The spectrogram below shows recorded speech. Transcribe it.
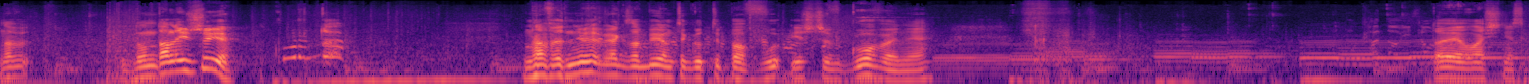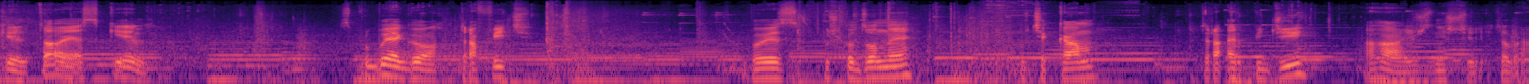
Nawet... No on dalej żyje. Kurde. Nawet nie wiem jak zabiłem tego typa w, jeszcze w głowę, nie? To jest właśnie skill, to jest skill. Spróbuję go trafić. Bo jest uszkodzony. Uciekam. Teraz RPG. Aha, już zniszczyli, dobra.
